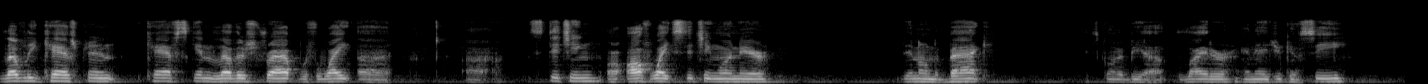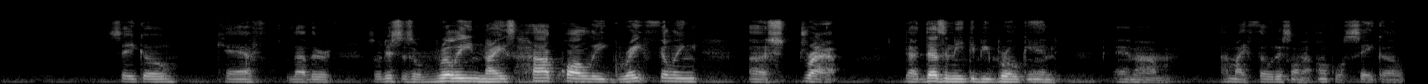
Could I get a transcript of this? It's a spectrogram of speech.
lovely calf skin calf skin leather strap with white uh, uh, stitching or off white stitching on there. Then on the back, it's going to be a lighter, and as you can see, Seiko calf leather. So this is a really nice, high quality, great filling uh, strap that doesn't need to be broken. And um, I might throw this on an Uncle Seiko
